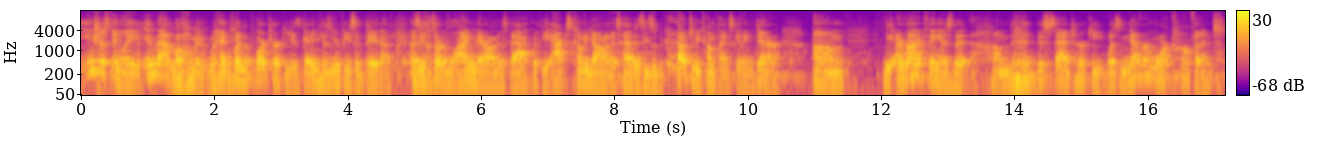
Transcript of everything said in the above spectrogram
interestingly, in that moment when, when the poor turkey is getting his new piece of data, as he's sort of lying there on his back with the axe coming down on his head as he's about to become Thanksgiving dinner, um, the ironic thing is that um, this sad turkey was never more confident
